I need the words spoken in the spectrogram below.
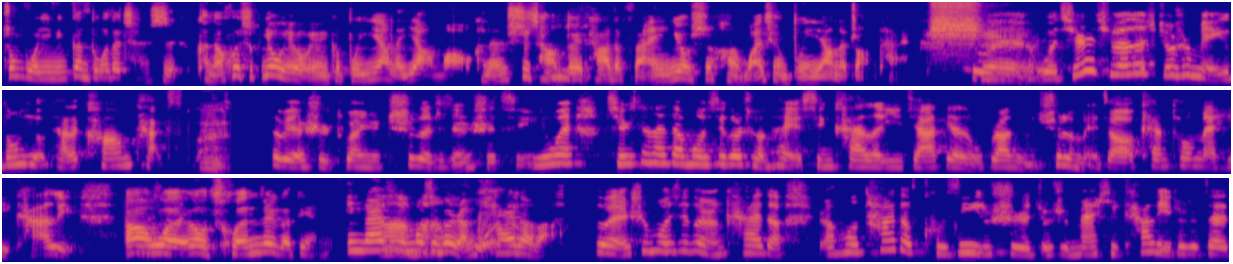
中国移民更多的城市可能会是又有一个不一样的样貌，可能市场对它的反应又是很完全不一样的状态。对我其实觉得就是每一个东西有它的 context 吧，特别是关于吃的这件事情，因为其实现在在墨西哥城，它也新开了一家店，我不知道你们去了没，叫 Canto Mexicali。啊，我有存这个店，应该是墨西哥人开的吧。对，是墨西哥人开的。然后它的 cuisine 是就是 Mexicali，就是在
